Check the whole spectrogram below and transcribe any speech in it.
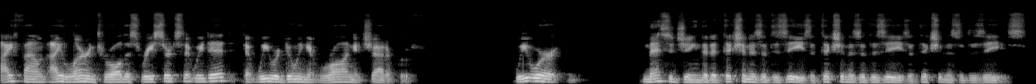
I found, I learned through all this research that we did that we were doing it wrong at Shatterproof. We were messaging that addiction is a disease, addiction is a disease, addiction is a disease.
